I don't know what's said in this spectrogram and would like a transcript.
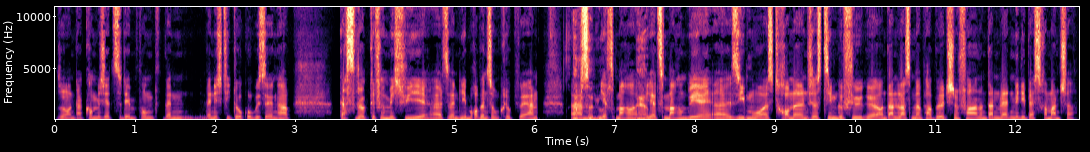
So, und da komme ich jetzt zu dem Punkt, wenn, wenn ich die Doku gesehen habe, das wirkte für mich wie, als wenn die im Robinson Club wären. Ähm, Absolut. Ähm, jetzt, machen, ja. jetzt machen wir äh, 7 Uhr ist Trommeln fürs Teamgefüge und dann lassen wir ein paar Bötchen fahren und dann werden wir die bessere Mannschaft.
